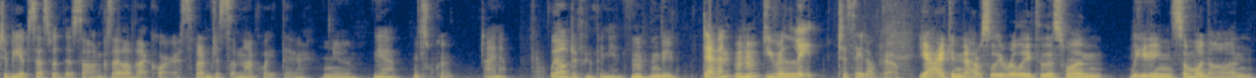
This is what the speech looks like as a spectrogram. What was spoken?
to be obsessed with this song because I love that chorus but I'm just I'm not quite there Yeah. yeah It's okay. I know we all have different opinions Mm, Indeed. Devin Mm-hmm. do you relate to say don't go Yeah, I can absolutely relate to this one. Leading someone on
